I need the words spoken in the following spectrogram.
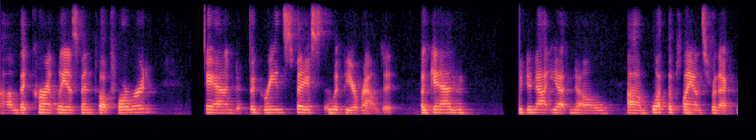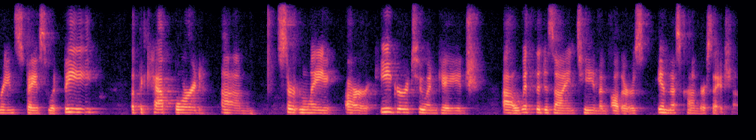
um, that currently has been put forward and the green space that would be around it. Again, we do not yet know um, what the plans for that green space would be, but the CAP board um, certainly are eager to engage uh, with the design team and others in this conversation.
